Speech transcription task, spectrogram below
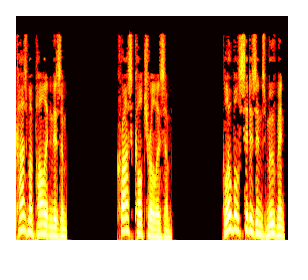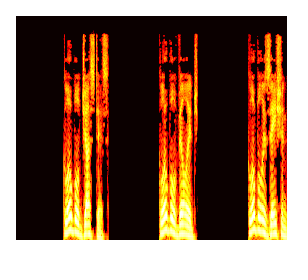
Cosmopolitanism Cross-culturalism Global Citizens Movement Global Justice Global Village Globalization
